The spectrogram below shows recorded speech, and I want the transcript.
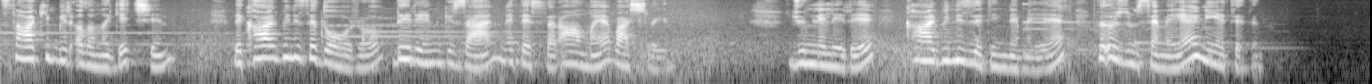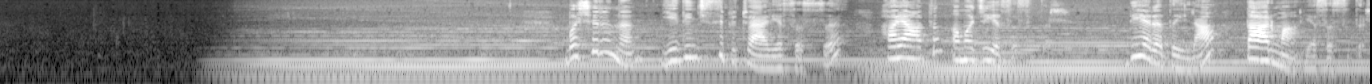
sakin bir alana geçin ve kalbinize doğru derin güzel nefesler almaya başlayın. Cümleleri kalbinizle dinlemeye ve özümsemeye niyet edin. Başarının yedinci spiritüel yasası hayatın amacı yasasıdır. Diğer adıyla Dharma yasasıdır.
